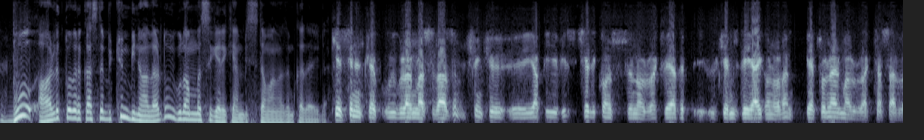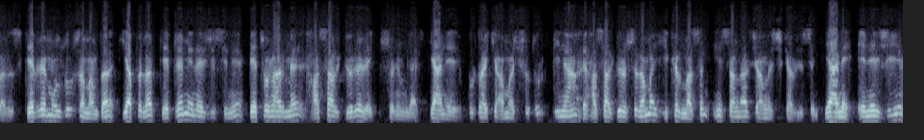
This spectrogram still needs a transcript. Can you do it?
Bu ağırlıklı olarak aslında bütün binalarda uygulanması gereken bir sistem anladığım kadarıyla. Kesinlikle uygulanması lazım. Çünkü e, yapıyı biz çelik konstrüksiyon olarak veya da ülkemizde yaygın olan betonarme olarak tasarlarız. Deprem olduğu zaman da yapılar deprem enerjisini betonarme hasar görerek sönümler. Yani buradaki amaç şudur. Bina hasar görsün ama yıkılmasın. insanlar canlı çıkabilsin. Yani enerjiyi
